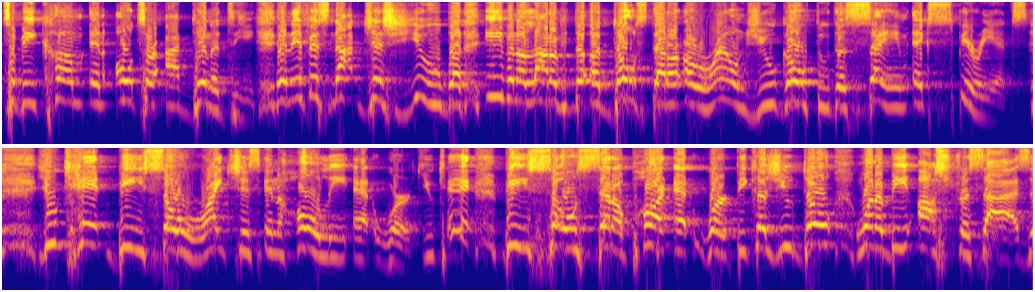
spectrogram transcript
to become an alter identity. And if it's not just you, but even a lot of the adults that are around you go through the same experience. You can't be so righteous and holy at work. You can't be so set apart at work because you don't want to be ostracized.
